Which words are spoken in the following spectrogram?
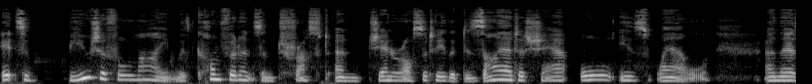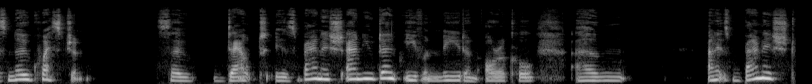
it's a beautiful line with confidence and trust and generosity, the desire to share, all is well. And there's no question. So doubt is banished, and you don't even need an oracle. Um, and it's banished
